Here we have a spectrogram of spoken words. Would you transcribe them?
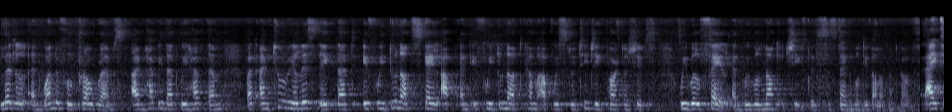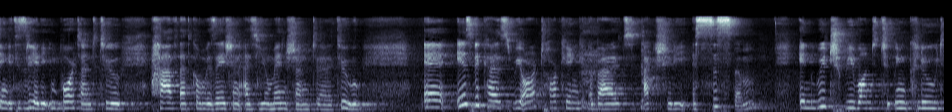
little and wonderful programs. I'm happy that we have them, but I'm too realistic that if we do not scale up and if we do not come up with strategic partnerships, we will fail and we will not achieve the sustainable development goals. I think it is really important to have that conversation, as you mentioned uh, too, uh, is because we are talking about actually a system in which we want to include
